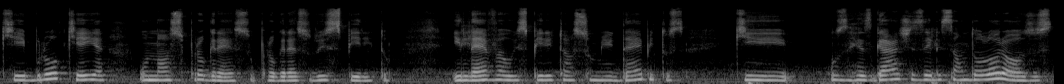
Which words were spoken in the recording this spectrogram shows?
que bloqueia o nosso progresso, o progresso do espírito, e leva o espírito a assumir débitos que os resgates eles são dolorosos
